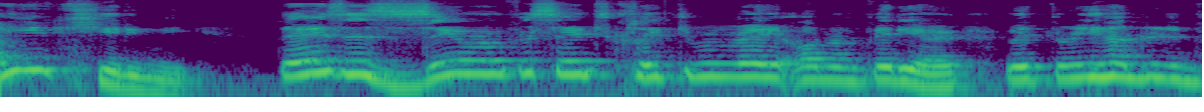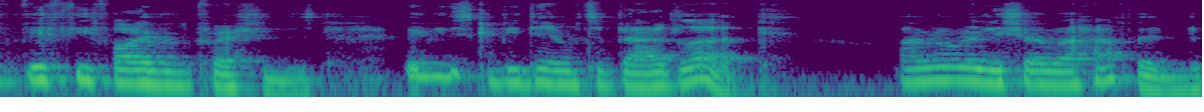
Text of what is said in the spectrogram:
Are you kidding me? There's a 0% click-through rate on a video with 355 impressions. Maybe this could be down to bad luck. I'm not really sure what happened.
